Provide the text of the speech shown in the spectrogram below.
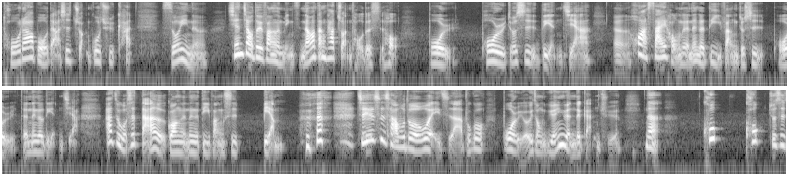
돌아보다是转过去看，所以呢，先叫对方的名字，然后当他转头的时候，볼 볼就是脸颊，嗯，画腮红的那个地方就是볼的那个脸颊，啊，如果是打耳光的那个地方是뺨，其实是差不多的位置啊，不过볼有一种圆圆的感觉，那콕 콕就是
